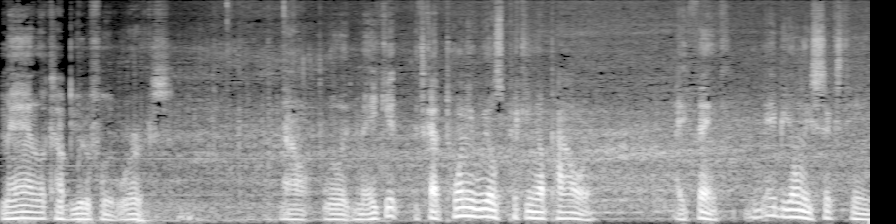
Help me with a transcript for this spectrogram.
man, look how beautiful it works. Now, will it make it? It's got 20 wheels picking up power, I think. Maybe only 16.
